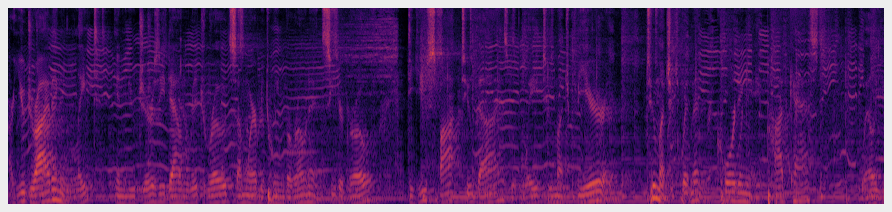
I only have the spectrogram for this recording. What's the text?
Are you driving late in New Jersey down Ridge Road somewhere between Verona and Cedar Grove? Did you spot two guys with way too much beer and too much equipment recording a podcast? Well, you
